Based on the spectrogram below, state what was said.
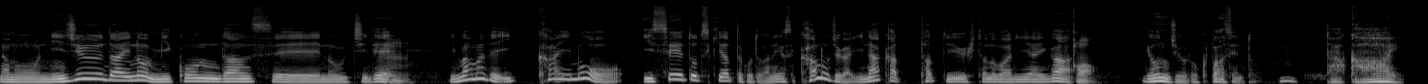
あの20代の未婚男性のうちで、うん、今まで1回も異性と付き合ったことがね要するに彼女がいなかったという人の割合が46%。高い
